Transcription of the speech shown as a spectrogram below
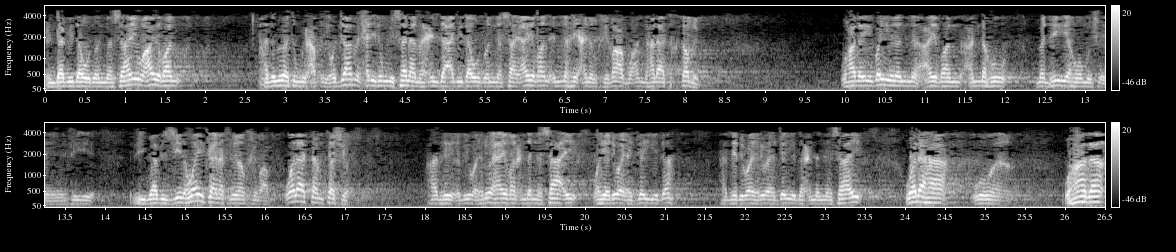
عند أبي داود النسائي وأيضا هذا رواية أم عطية وجاء من حديث أم سلمة عند أبي داود والنسائي أيضا النهي عن الخضاب وأنها لا تختضب وهذا يبين أن أيضا أنه منهية في في باب الزينة وإن كانت من الخضاب ولا تمتشط هذه الرواية رواية أيضا عند النسائي وهي رواية جيدة. هذه الرواية رواية جيدة عند النسائي. ولها وهذا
